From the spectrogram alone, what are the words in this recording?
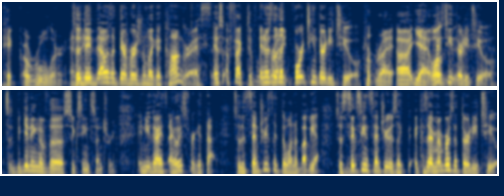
pick a ruler. And So they, that was like their version of like a Congress. it's effectively And it was right. like 1432. right. Uh, yeah. Well, 1532. it's the beginning of the 16th century. And you guys, I always forget that. So the century is like the one above. Yeah. So 16th century was like, because I remember it was a 32.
